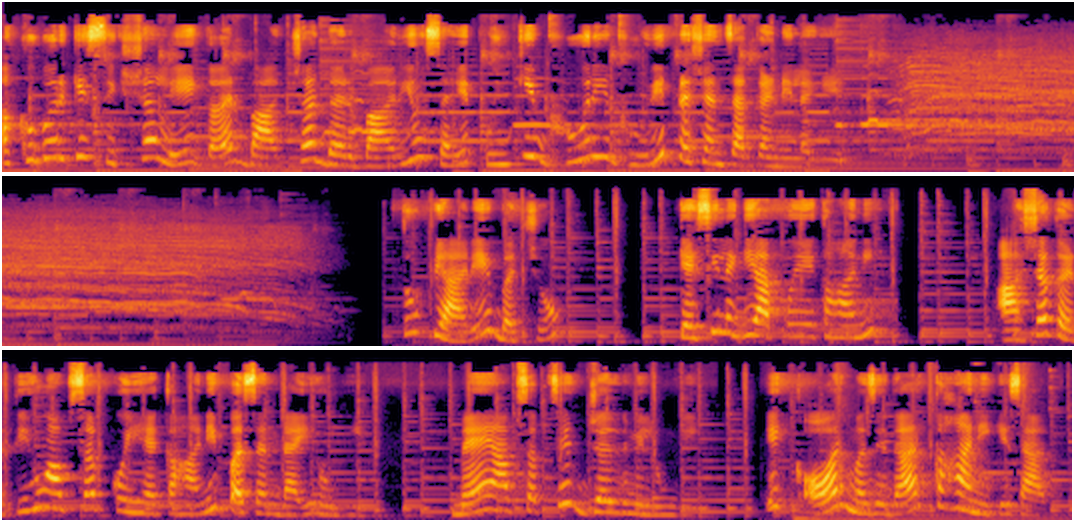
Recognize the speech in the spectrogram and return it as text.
अकबर की शिक्षा लेकर बादशाह दरबारियों सहित उनकी भूरी भूरी प्रशंसा करने लगे। तो प्यारे बच्चों कैसी लगी आपको ये कहानी? आशा करती हूँ आप सबको यह कहानी पसंद आई होगी। मैं आप सबसे जल्द मिलूँगी एक और मज़ेदार कहानी के साथ।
